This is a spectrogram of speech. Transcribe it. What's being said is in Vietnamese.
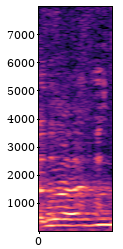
Hello.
